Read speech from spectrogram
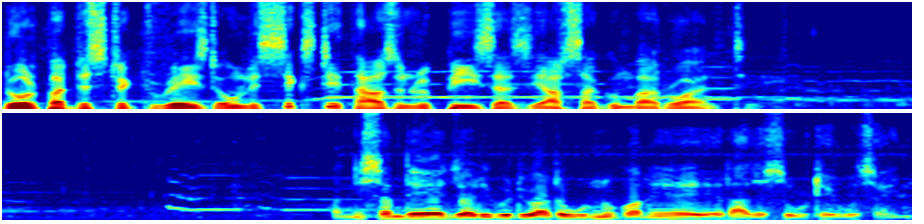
Dolpa district raised only 60,000 rupees as Yarsa Gumba royalty. निसन्देह जडीबुटीबाट उठ्नुपर्ने राजस्व उठेको छैन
